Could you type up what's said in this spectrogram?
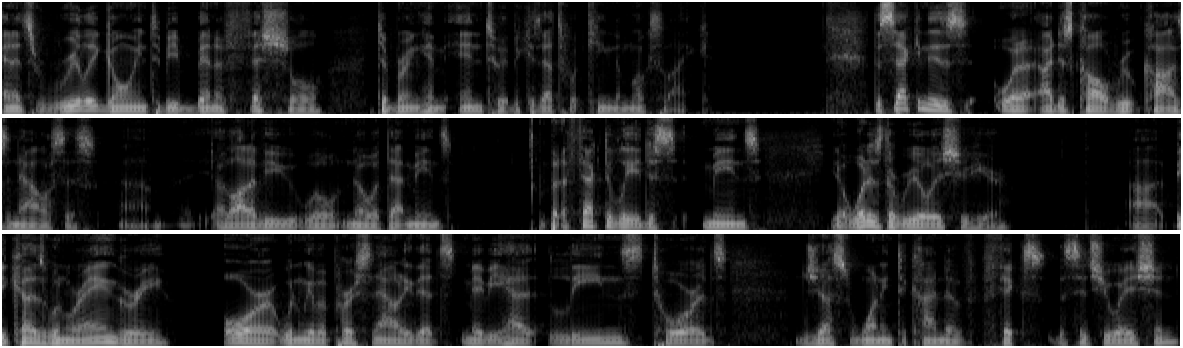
And it's really going to be beneficial to bring him into it because that's what kingdom looks like. The second is what I just call root cause analysis. Um, a lot of you will know what that means, but effectively, it just means, you know, what is the real issue here? Uh, because when we're angry, or when we have a personality that's maybe has, leans towards just wanting to kind of fix the situation,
